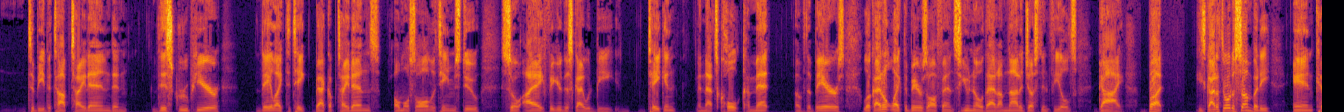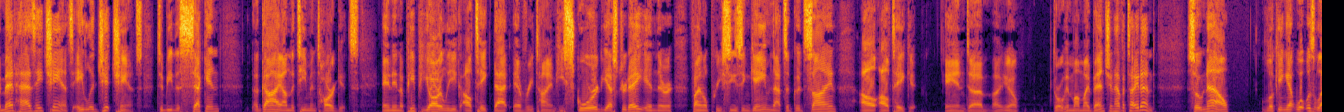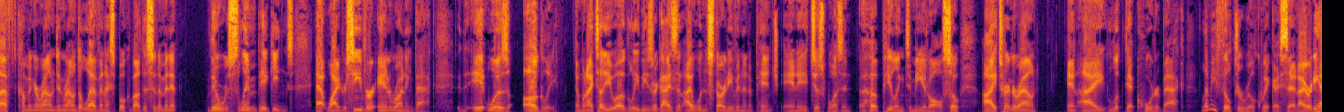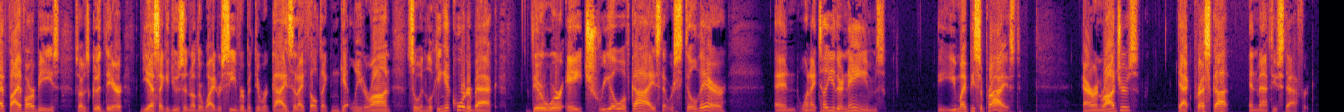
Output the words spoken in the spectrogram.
to be the top tight end and this group here they like to take backup tight ends almost all the teams do. So I figured this guy would be taken, and that's Cole Kmet of the Bears. Look, I don't like the Bears offense. You know that. I'm not a Justin Fields guy. But he's got to throw to somebody, and Kmet has a chance, a legit chance, to be the second guy on the team in targets. And in a PPR league, I'll take that every time. He scored yesterday in their final preseason game. That's a good sign. I'll I'll take it. And um, uh, you know, throw him on my bench and have a tight end. So now, looking at what was left, coming around in round 11, I spoke about this in a minute. There were slim pickings at wide receiver and running back. It was ugly. And when I tell you ugly, these are guys that I wouldn't start even in a pinch. And it just wasn't appealing to me at all. So I turned around and I looked at quarterback. Let me filter real quick. I said, I already had five RBs, so I was good there. Yes, I could use another wide receiver, but there were guys that I felt I can get later on. So in looking at quarterback, there were a trio of guys that were still there. And when I tell you their names, you might be surprised. Aaron Rodgers, Dak Prescott, and Matthew Stafford.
